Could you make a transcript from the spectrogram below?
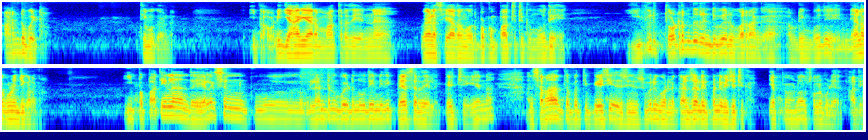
அரண்டு போயிட்டான் திமுக இப்போ அவனுக்கு யார் யாரை மாற்றுறது என்ன வேலை செய்யாதவங்க ஒரு பக்கம் பார்த்துட்டு இருக்கும்போது இவர் தொடர்ந்து ரெண்டு பேர் வர்றாங்க அப்படிங்கும்போது நில குலைஞ்சு கிடக்கும் இப்போ பார்த்தீங்கன்னா அந்த எலெக்ஷனுக்கு லண்டன் போயிட்டு வந்து உதயநிதி பேசுகிறதே இல்லை பேச்சு. ஏன்னா அந்த சனாதனத்தை பற்றி பேசி அது சுப்ரீம் கோர்ட்டில் கன்சல்டேட் பண்ணி வச்சுட்டுருக்காங்க எப்போ வேணாலும் சொல்ல முடியாது. அது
